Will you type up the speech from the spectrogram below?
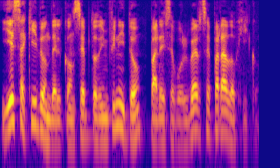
Y es aquí donde el concepto de infinito parece volverse paradójico.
